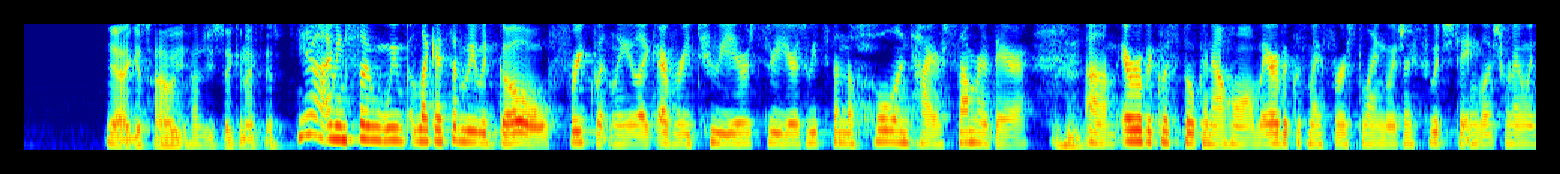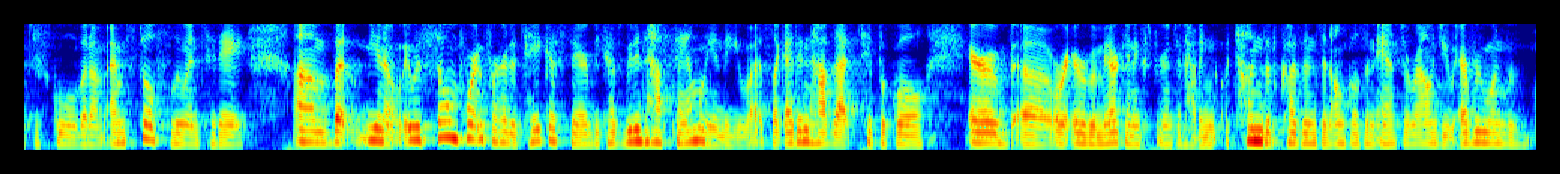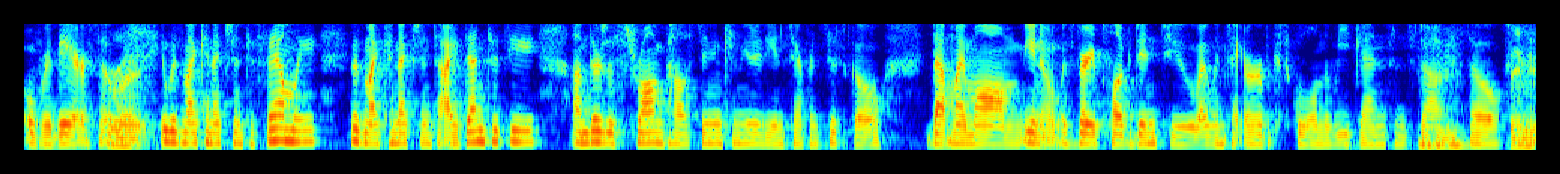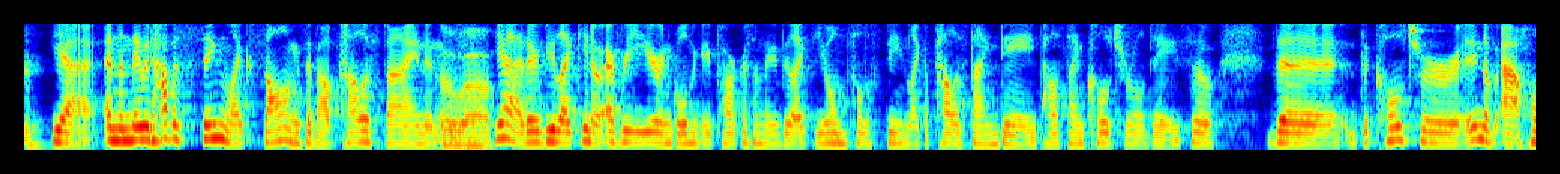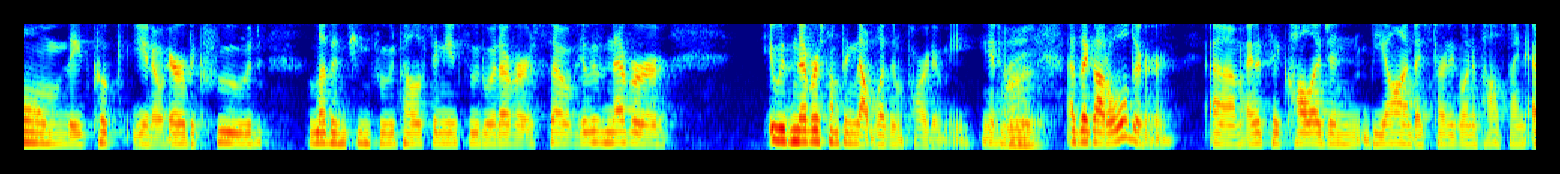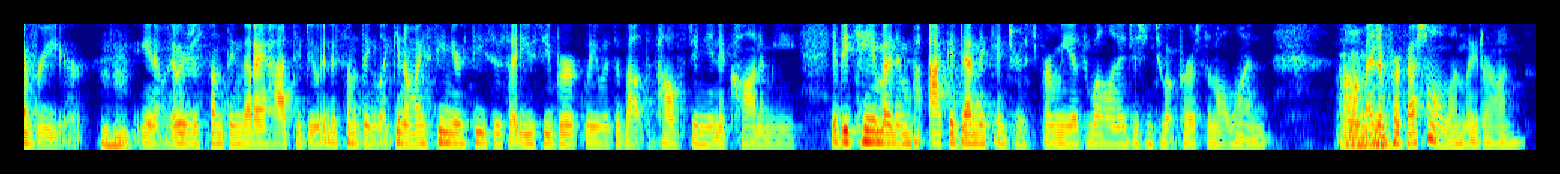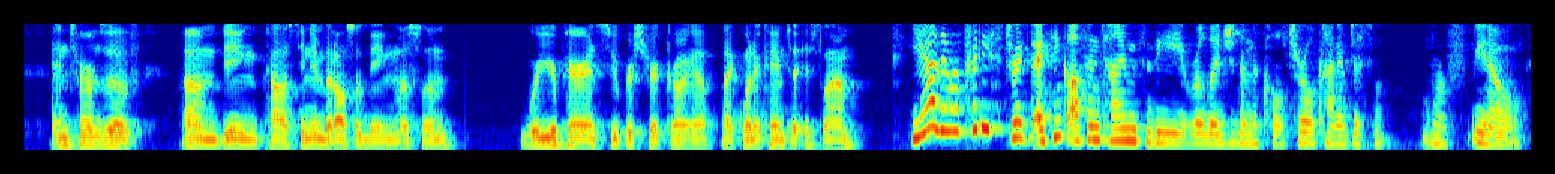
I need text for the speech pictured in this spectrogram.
Yeah, I guess how how did you stay connected? Yeah, I mean, so we, like I said, we would go frequently, like every two years, three years. We'd spend the whole entire summer there. Mhm. Um, Arabic was spoken at home. Arabic was my first language. I switched to English when I went to school, but I'm, I'm still fluent today. Um, but, you know, it was so important for her to take us there because we didn't have family in the US. Like, I didn't have that typical Arab uh, or Arab American experience of having tons of cousins and uncles and aunts around you. Everyone was over there. So Right. it was my connection to family. It was my connection to identity. Um, there's a strong Palestinian community in San Francisco that my mom, you know, was very plugged into. I went to Arabic school on the weekends and stuff. Mm-hmm. So Same here. yeah, and then they would have us sing like songs about Palestine and Oh wow. yeah, there'd be like, you know, every year in Golden Gate Park or something, it'd be like Yom Palestine, like a Palestine Day, Palestine Cultural Day. So the the culture, you know, at home they'd cook, you know, Arabic food, Levantine food, Palestinian food, whatever. So it was never it was never something that wasn't part of me, you know. Right. As I got older, um, I would say college and beyond, I started going to Palestine every year. Mm-hmm. You know, it was just something that I had to do. And it's something like, you know, my senior thesis at UC Berkeley was about the Palestinian economy. It became an academic interest for me as well, in addition to a personal one um, um, and a professional one later on. In terms of um, being Palestinian, but also being Muslim, were your parents super strict growing up, like when it came to Islam? Yeah, they were pretty strict. I think oftentimes the religion and the cultural kind of just were, you know,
